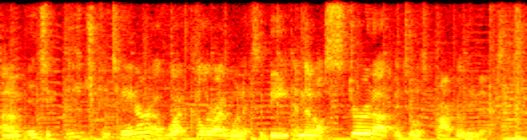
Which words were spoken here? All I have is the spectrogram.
um, into each container of what color I want it to be, and then I'll stir it up until it's properly mixed.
